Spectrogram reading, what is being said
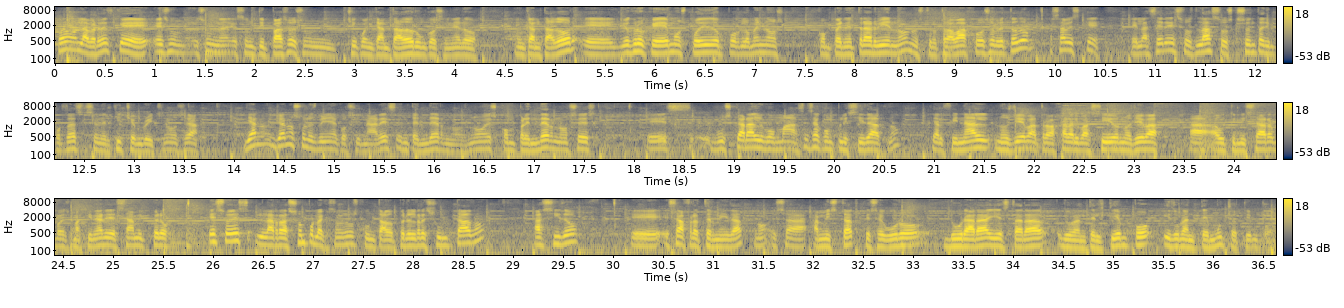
Bueno, la verdad es que es un, es un, es un tipazo, es un chico encantador, un cocinero encantador. Eh, yo creo que hemos podido por lo menos compenetrar bien ¿no? nuestro trabajo, sobre todo, ¿sabes qué? El hacer esos lazos que son tan importantes en el Kitchen Bridge, ¿no? O sea, ya no, ya no solo es venir a cocinar, es entendernos, ¿no? Es comprendernos, es, es buscar algo más, esa complicidad, ¿no? Que al final nos lleva a trabajar al vacío, nos lleva a, a utilizar pues, maquinaria de Samic, pero eso es la razón por la que nos hemos juntado, pero el resultado ha sido eh, esa fraternidad, ¿no? esa amistad que seguro durará y estará durante el tiempo y durante mucho tiempo.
